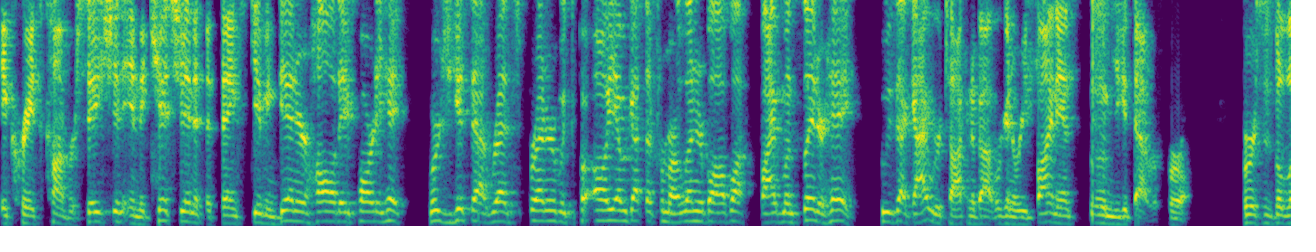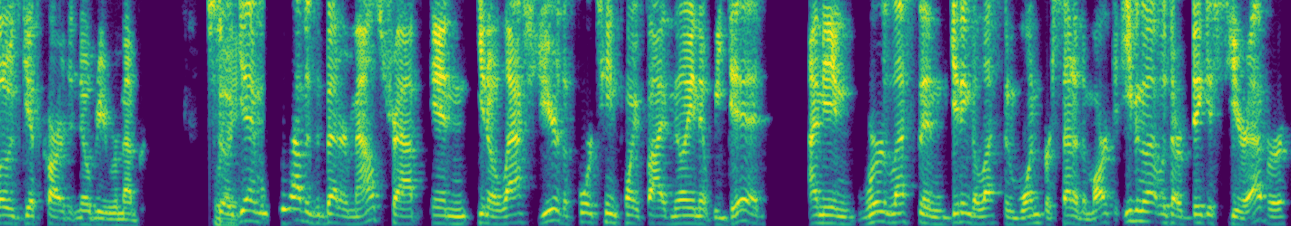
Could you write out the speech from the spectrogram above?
It creates conversation in the kitchen at the Thanksgiving dinner, holiday party. Hey, where'd you get that red spreader with the, oh yeah, we got that from our lender, blah, blah, blah. Five months later, hey, who's that guy we were talking about? We're going to refinance. Boom, you get that referral versus the Lowe's gift card that nobody remembered. So right. again, what we have is a better mousetrap. In you know, last year, the 14.5 million that we did, I mean, we're less than getting to less than one percent of the market. Even though that was our biggest year ever,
